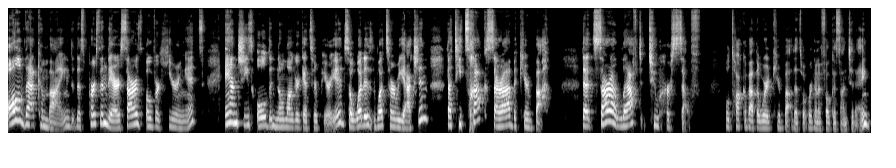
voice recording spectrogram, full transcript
all of that combined, this person there, Sarah's overhearing it, and she's old and no longer gets her period. So what is what's her reaction? Vatitzchak Sarah bekirba. That Sarah laughed to herself. We'll talk about the word kirba. That's what we're going to focus on today.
